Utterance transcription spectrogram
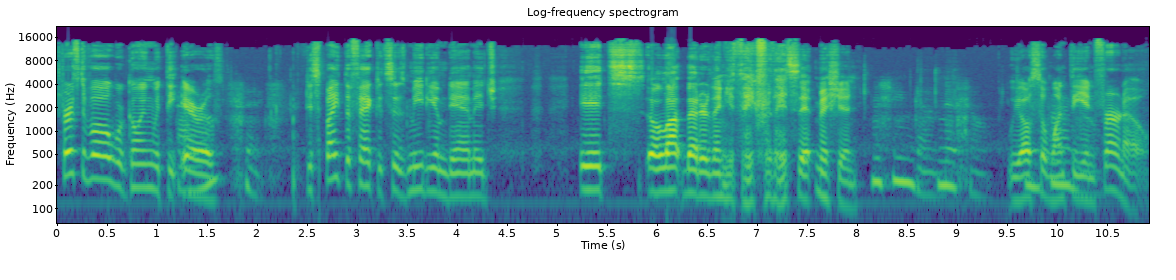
First of all, we're going with the uh-huh. arrows. Despite the fact it says medium damage, it's a lot better than you think for this mission. Machine gun, missile. We also want the Inferno.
